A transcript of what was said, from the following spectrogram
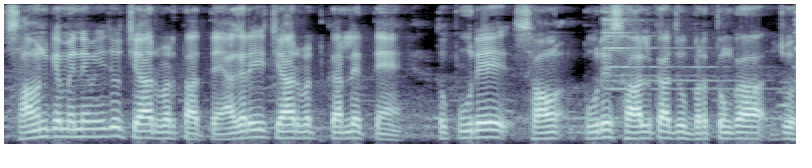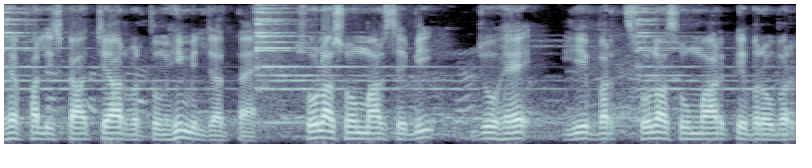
सावन के महीने में जो चार व्रत आते हैं, अगर ये चार व्रत कर लेते हैं तो पूरे साव पूरे साल का जो व्रतों का जो है फल, इसका चार व्रतों में ही मिल जाता है। सोलह सोमवार से भी जो है ये व्रत सोलह सोमवार के बराबर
